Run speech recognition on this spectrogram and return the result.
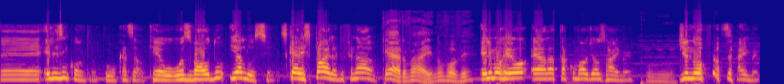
É, eles encontram o casal, que é o Oswaldo e a Lúcia. Vocês querem spoiler do final? Quero, vai, não vou ver. Ele morreu, ela tá com mal de Alzheimer. Pô. De novo, Alzheimer.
